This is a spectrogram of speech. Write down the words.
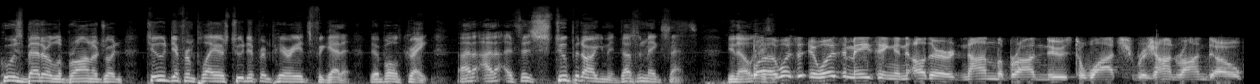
who's better, LeBron or Jordan? Two different players, two different periods. Forget it. They're both great. I, I, it's a stupid argument. Doesn't make sense. You know. Well, it was it was amazing in other non-LeBron news to watch Rajon Rondo,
